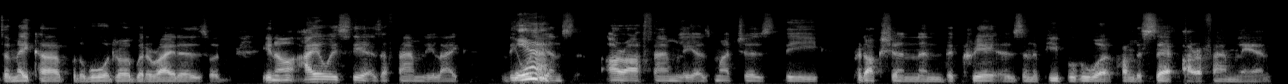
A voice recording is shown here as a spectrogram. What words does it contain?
the makeup or the wardrobe or the writers or, you know, I always see it as a family. Like the yeah. audience are our family as much as the production and the creators and the people who work on the set are a family. And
